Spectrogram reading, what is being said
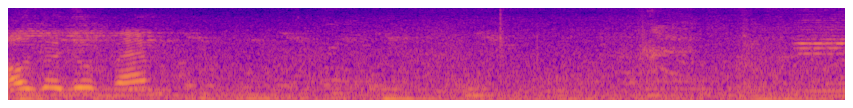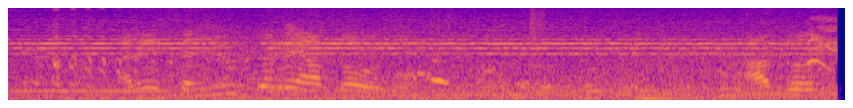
माहौल का जो मैम। अरे सल्यूट कर रहे हैं आप लोगों को। आप लोग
